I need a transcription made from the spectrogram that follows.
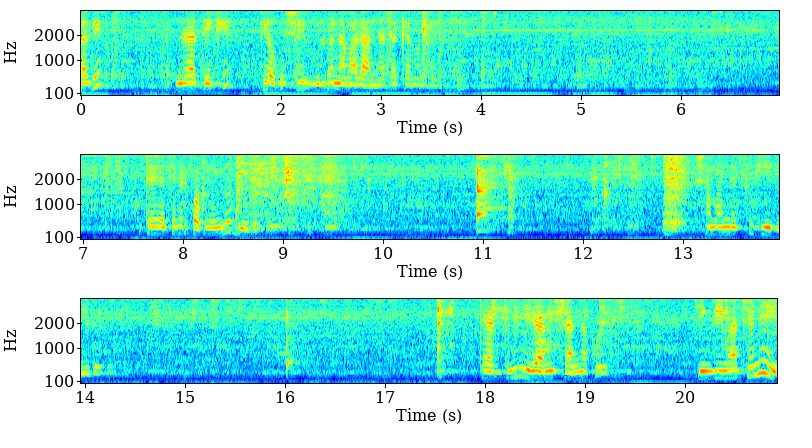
লাগে, আপনারা দেখে তুই অবশ্যই বলবেন আমার রান্নাটা কেমন হয়েছে। ফুটে গেছে, এবার পটলগুলো দিয়ে দেবো। সামান্য একটু ঘি দিয়ে দেবো। এটা একদমই নিরামিষ রান্না করেছি। চিংড়ি মাছও নেই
